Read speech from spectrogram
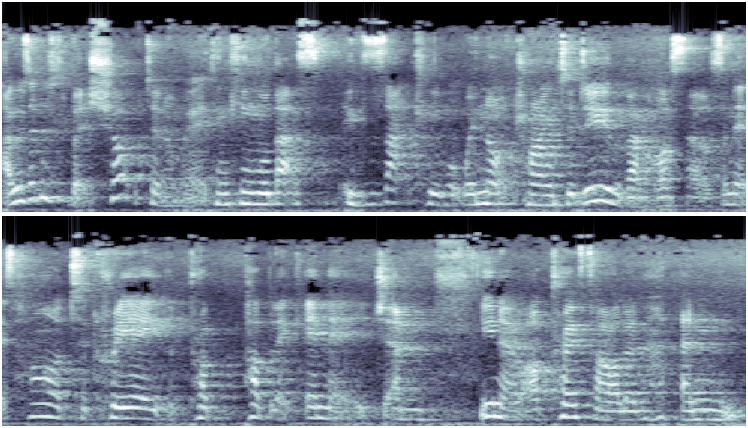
I was a little bit shocked in a way, thinking, well, that's exactly what we're not trying to do about ourselves. And it's hard to create a pro- public image and, you know, our profile and, and,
